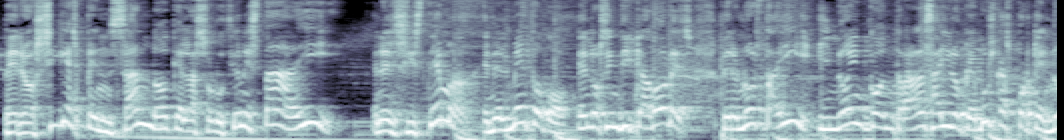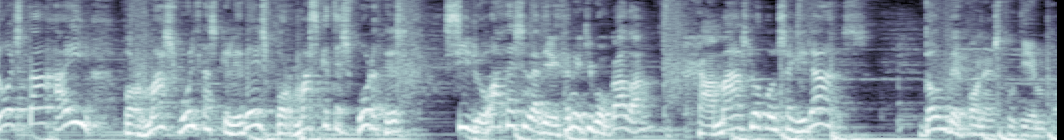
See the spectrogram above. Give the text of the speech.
Pero sigues pensando que la solución está ahí. En el sistema, en el método, en los indicadores. Pero no está ahí y no encontrarás ahí lo que buscas porque no está ahí. Por más vueltas que le des, por más que te esfuerces, si lo haces en la dirección equivocada, jamás lo conseguirás. ¿Dónde pones tu tiempo?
